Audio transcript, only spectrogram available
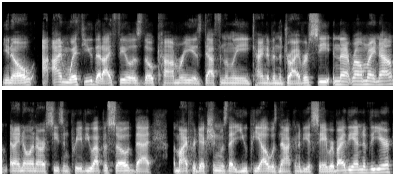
You know, I- am with you that I feel as though Comrie is definitely kind of in the driver's seat in that realm right now. And I know in our season preview episode that my prediction was that UPL was not going to be a saber by the end of the year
